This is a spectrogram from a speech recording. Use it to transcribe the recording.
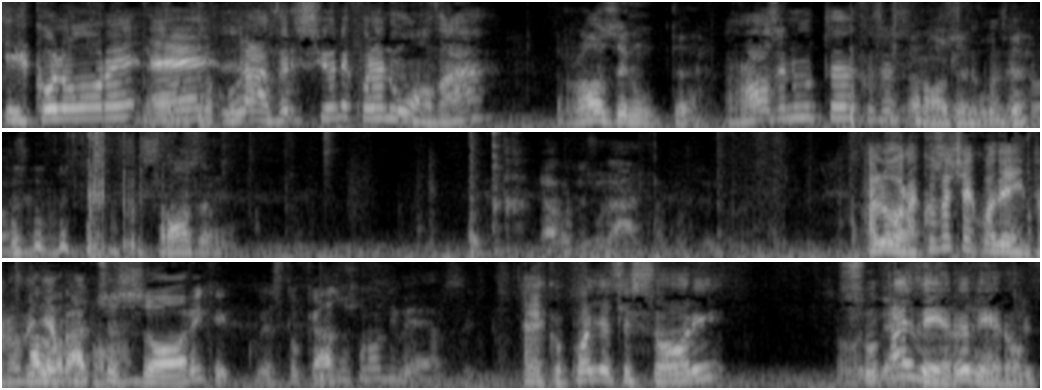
Il colore è la versione quella nuova. Rosenut. Rosenut, cosa significa? Rosenwood. Cos'è Rosenwood? Rosenut. Allora, cosa c'è qua dentro? Vediamo Allora, un po'. accessori che in questo caso sono diversi. Ecco, qua gli accessori. Sono so- ah, è vero, è vero. altri.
